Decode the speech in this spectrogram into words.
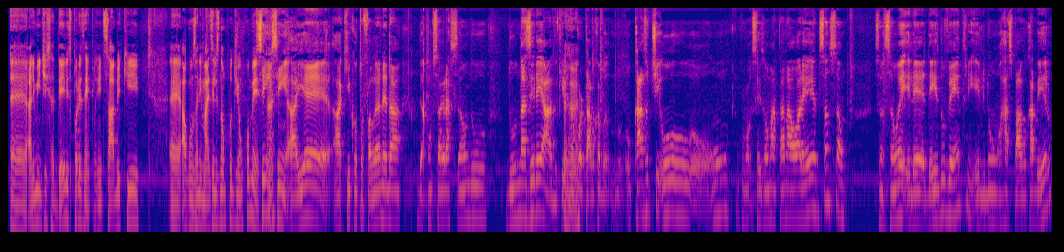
é, alimentícia deles, por exemplo. A gente sabe que é, alguns animais eles não podiam comer. Sim, né? sim. Aí é. Aqui que eu tô falando é da, da consagração do, do nazireado, que ele uhum. não cortava o cabelo. O caso, o, um, vocês vão matar na hora é de Sansão. Sansão, ele é desde o ventre, ele não raspava o cabelo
